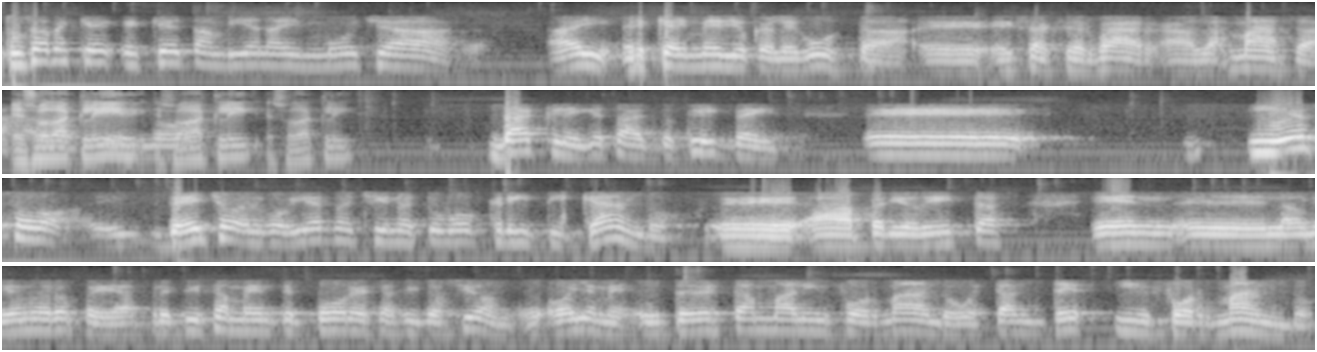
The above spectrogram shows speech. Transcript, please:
Tú, sabes que es que también hay mucha hay, es que hay medio que le gusta eh, exacerbar a las masas. Eso da clic, eso da clic, eso da clic. Da clic, exacto, clickbait. Eh, y eso, de hecho, el gobierno chino estuvo criticando eh, a periodistas en eh, la Unión Europea precisamente por esa situación. Óyeme, ustedes están mal informando o están desinformando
